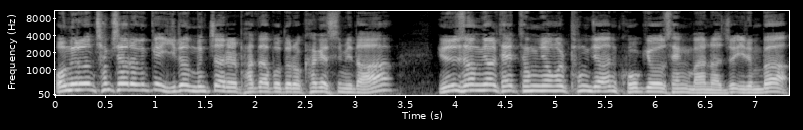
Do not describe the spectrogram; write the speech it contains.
오늘은 청취자 여러분께 이런 문자를 받아보도록 하겠습니다. 윤석열 대통령을 풍자한 고교생 만화죠. 이른바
